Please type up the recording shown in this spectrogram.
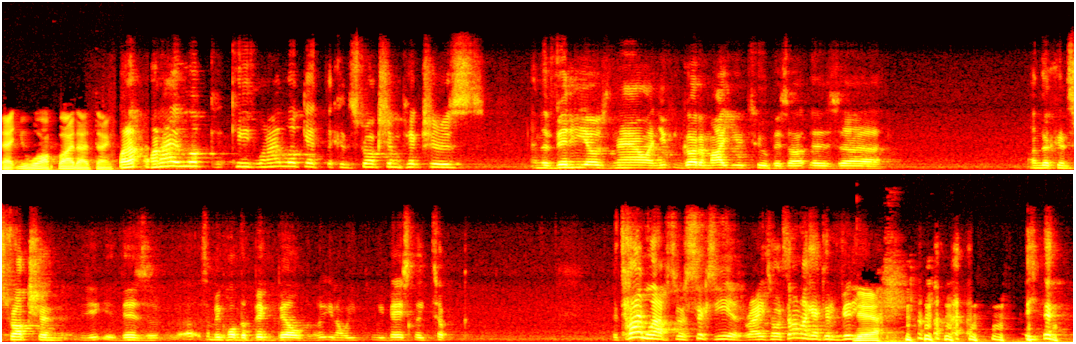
that you walk by that thing. When I, when I look, Keith, when I look at the construction pictures and the videos now, and you can go to my YouTube. There's a, there's a, under construction. There's something called the Big Build. You know, we we basically took the time lapse for six years, right? So it's not like I could video. Yeah.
